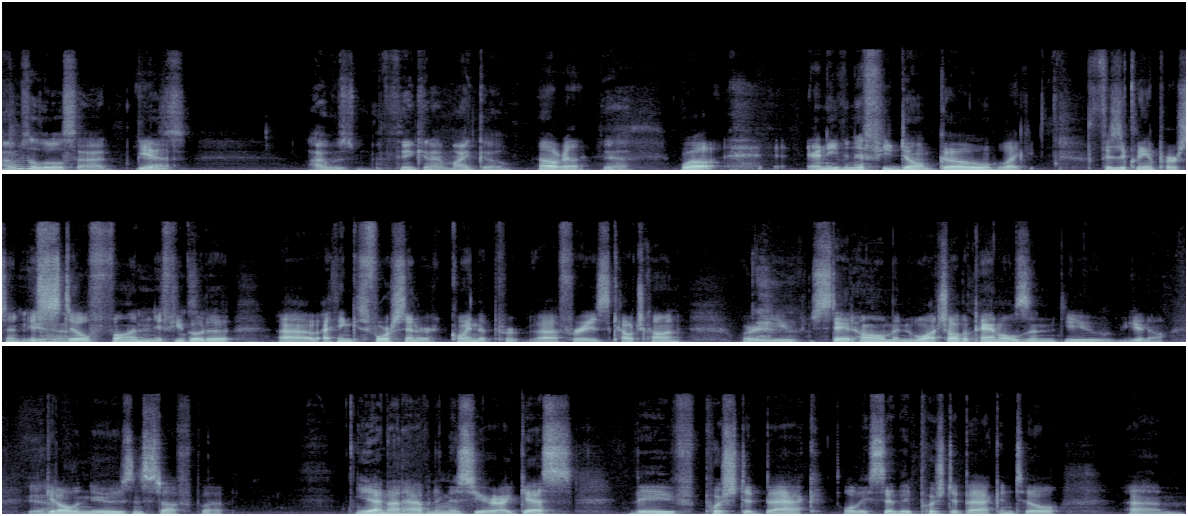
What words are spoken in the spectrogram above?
I was a little sad Yeah. because I was thinking I might go. Oh, really? Yeah. Well, and even if you don't go like physically in person, it's Yeah, still fun if you go to. Uh, I think it's Force Center coined the pr- uh, phrase "CouchCon," where you stay at home and watch all the panels and you you know Yeah. get all the news and stuff. But yeah, not happening this year. I guess they've pushed it back. Well, they said they pushed it back until um,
